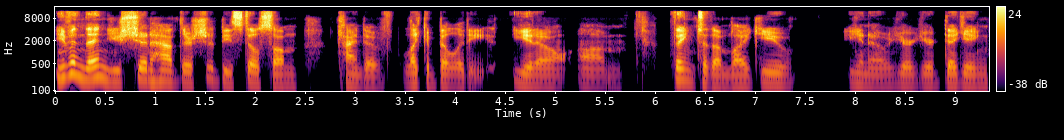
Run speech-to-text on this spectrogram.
even then you should have, there should be still some kind of likability, you know, um, thing to them. Like you, you know, you're you're digging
